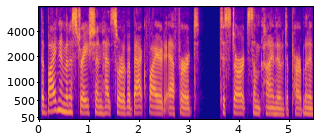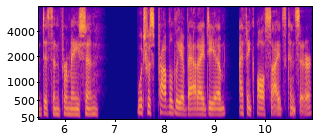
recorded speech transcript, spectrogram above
The Biden administration had sort of a backfired effort to start some kind of Department of Disinformation, which was probably a bad idea. I think all sides consider.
